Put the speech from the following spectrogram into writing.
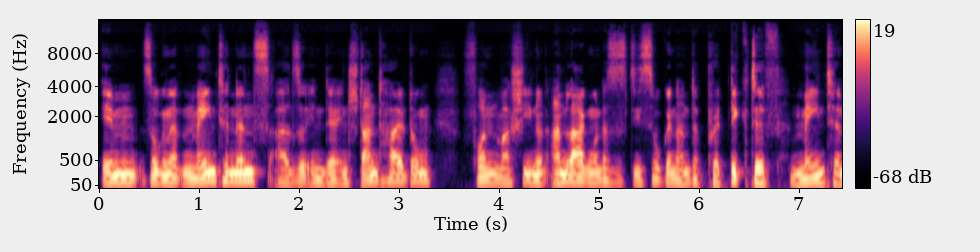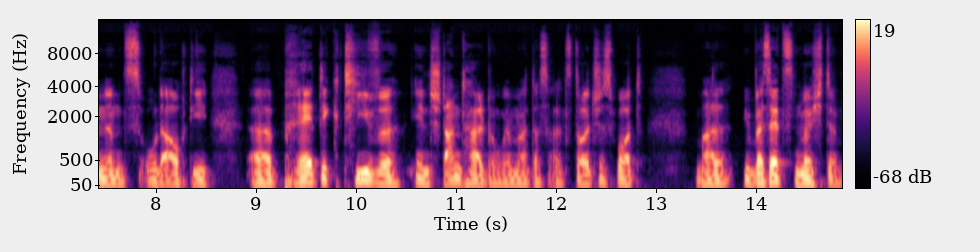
im sogenannten Maintenance, also in der Instandhaltung von Maschinen und Anlagen. Und das ist die sogenannte Predictive Maintenance oder auch die äh, prädiktive Instandhaltung, wenn man das als deutsches Wort mal übersetzen möchte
